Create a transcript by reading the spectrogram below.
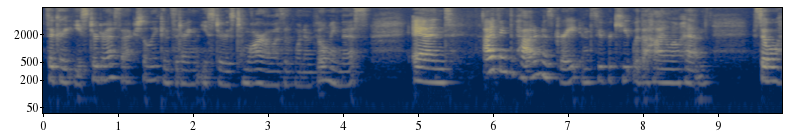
It's a great Easter dress actually considering Easter is tomorrow as of when I'm filming this. And I think the pattern is great and super cute with the high-low hem. So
